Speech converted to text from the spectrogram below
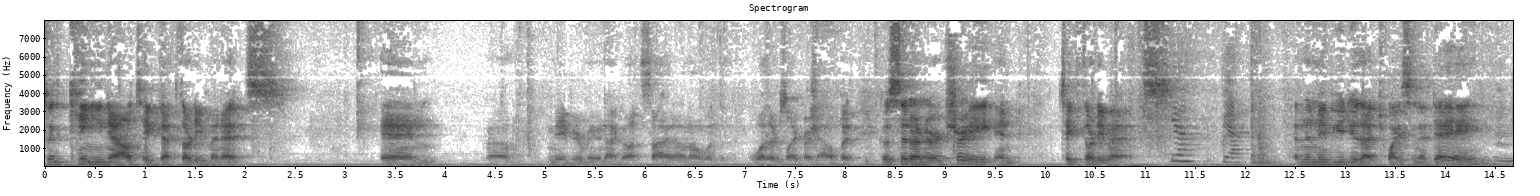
So can you now take that thirty minutes and, um, maybe or maybe not go outside, I don't know what the weather's like right now, but go sit under a tree and take thirty minutes. Yeah, yeah. And then maybe you do that twice in a day, hmm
